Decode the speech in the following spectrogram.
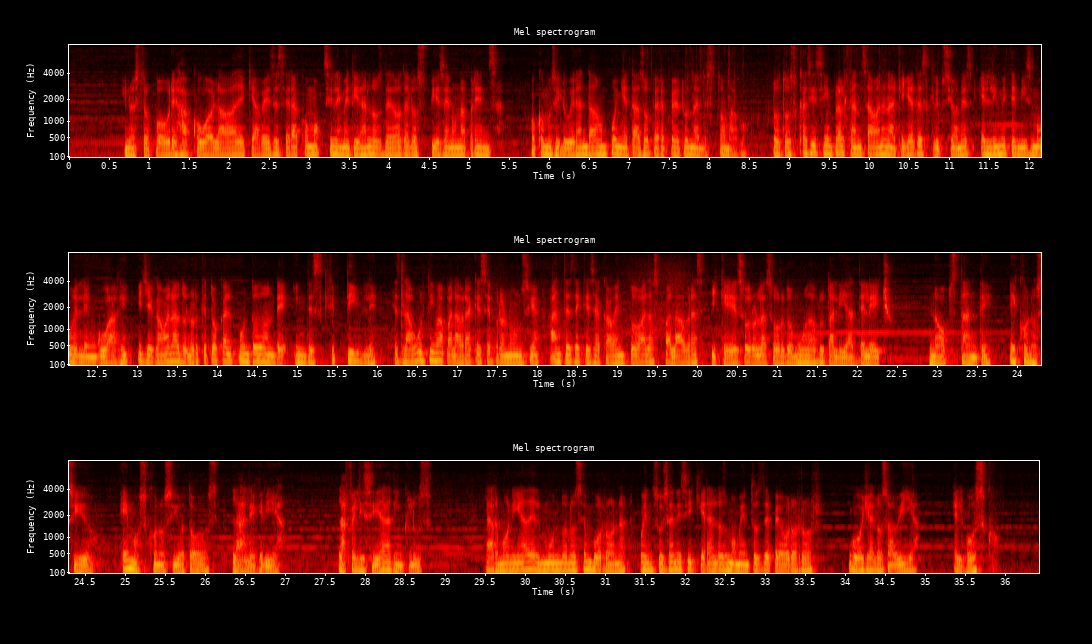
Y nuestro pobre Jacobo hablaba de que a veces era como si le metieran los dedos de los pies en una prensa, o como si le hubieran dado un puñetazo perpetuo en el estómago. Los dos casi siempre alcanzaban en aquellas descripciones el límite mismo del lenguaje y llegaban al dolor que toca el punto donde indescriptible es la última palabra que se pronuncia antes de que se acaben todas las palabras y quede solo la sordomuda brutalidad del hecho. No obstante, he conocido, hemos conocido todos, la alegría, la felicidad incluso. La armonía del mundo no se emborrona o ensucia ni siquiera en los momentos de peor horror. Goya lo sabía, el bosco,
